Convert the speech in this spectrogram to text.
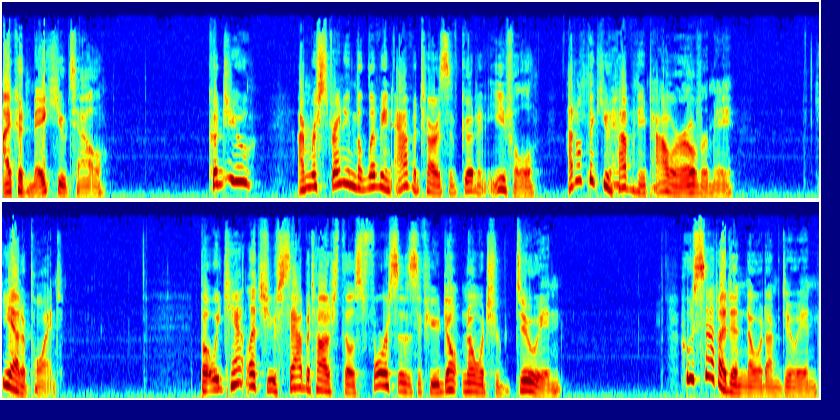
I could make you tell. Could you? I'm restraining the living avatars of good and evil. I don't think you have any power over me. He had a point. But we can't let you sabotage those forces if you don't know what you're doing. Who said I didn't know what I'm doing?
